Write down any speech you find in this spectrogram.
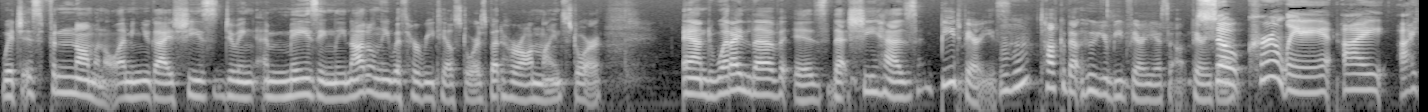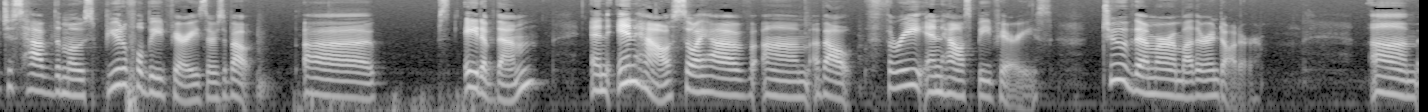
which is phenomenal. I mean, you guys, she's doing amazingly, not only with her retail stores, but her online store. And what I love is that she has bead fairies. Talk about who your bead fairies, uh, fairies so are. currently i i just have the most beautiful bead fairies there's about uh eight of them and in-house so i have um, about three in-house bead fairies two of them are a mother and daughter um,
